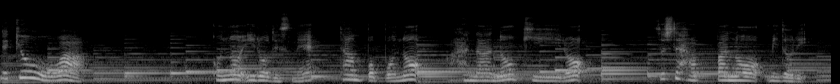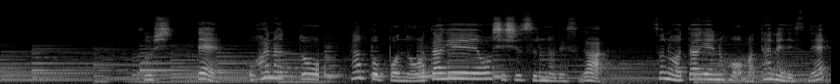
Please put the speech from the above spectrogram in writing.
で今日はこの色ですね。タンポポの花の黄色。そして葉っぱの緑。そしてお花とタンポポの綿毛を刺繍するのですがその綿毛の方、まあ、種ですね。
